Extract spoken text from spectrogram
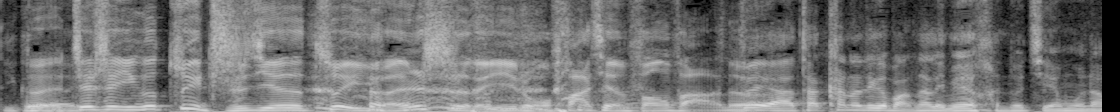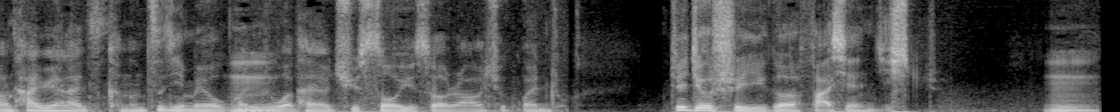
一个。对，这是一个最直接的、最原始的一种发现方法，对吧？对啊，他看到这个榜单里面有很多节目，然后他原来可能自己没有关注过，他就去搜一搜，然后去关注，这就是一个发现机制。嗯，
